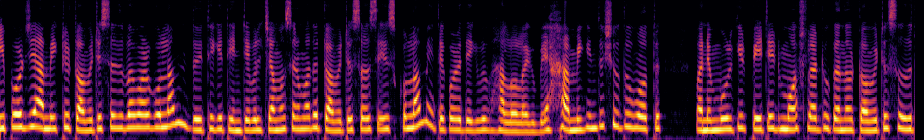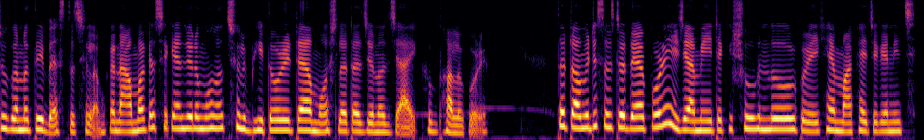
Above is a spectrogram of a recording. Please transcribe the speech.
এই পর্যায়ে আমি একটু টমেটো সস ব্যবহার করলাম, দুই থেকে তিন টেবিল চামচের মতো টমেটো সস ইউজ করলাম, এতে করে দেখবে ভালো লাগবে। আমি কিন্তু শুধুমাত্র মানে মুরগির পেটের মশলা ঢুকানো, টমেটো সস ঢুকানোতেই ব্যস্ত ছিলাম, কারণ আমার কাছে কেন যেন মনে হচ্ছিল ভিতরে এটা মশলাটা যেন যায় খুব ভালো করে। তো টমেটো সসটা দেওয়ার পরে এই যে আমি এটাকে সুন্দর করে এখানে মাখায় চেকে নিচ্ছি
